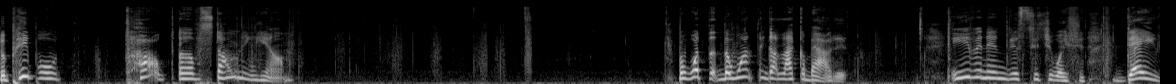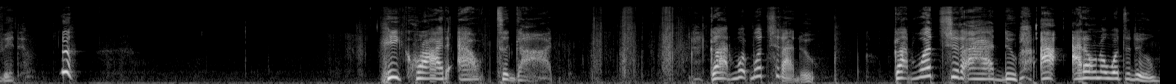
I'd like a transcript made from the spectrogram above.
The people talked of stoning him. But what the, the one thing I like about it, even in this situation, David, he cried out to God. God, what, what should I do? God, what should I do? I, I don't know what to do.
